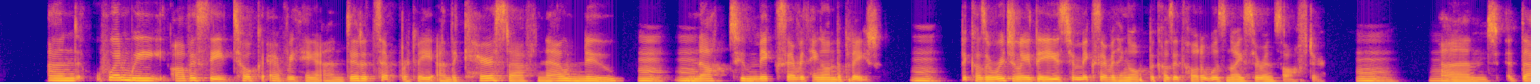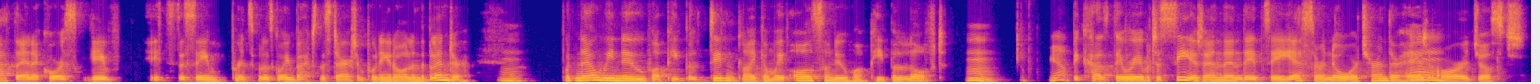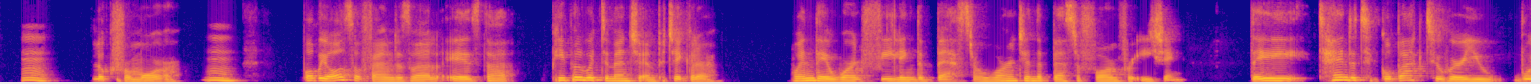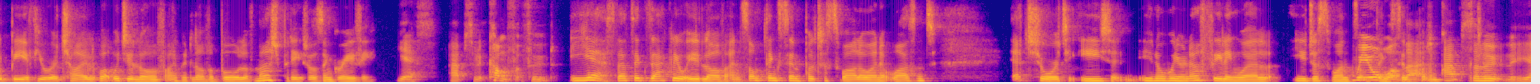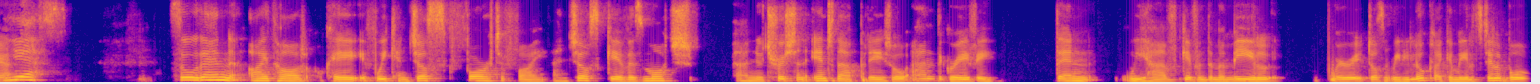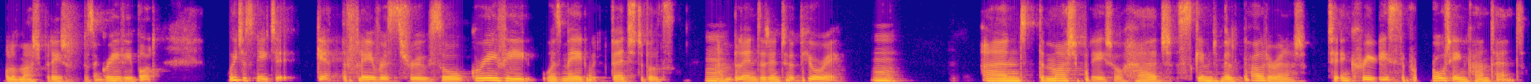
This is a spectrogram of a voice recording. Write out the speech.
And when we obviously took everything and did it separately, and the care staff now knew Mm, mm, not to mix everything on the plate mm, because originally they used to mix everything up because they thought it was nicer and softer. mm, mm. And that then, of course, gave it's the same principle as going back to the start and putting it all in the blender. Mm. But now we knew what people didn't like, and we also knew what people loved. Yeah. because they were able to see it and then they'd say yes or no, or turn their head, Mm. or just Mm. look for more. Mm. What we also found as well is that people with dementia in particular, when they weren't feeling the best or weren't in the best of form for eating, they tended to go back to where you would be if you were a child. What would you love? I would love a bowl of mashed potatoes and gravy. Yes, absolute comfort food. Yes, that's exactly what you'd love. And something simple to swallow, and it wasn't a chore to eat. You know, when you're not feeling well, you just want something We all want that. Absolutely. Yes. Yes. So then I thought, okay, if we can just fortify and just give as much uh, nutrition into that potato and the gravy, then we have given them a meal where it doesn't really look like a meal. It's still a bowl of mashed potatoes and gravy, but we just need to get the flavors through. So gravy was made with vegetables mm. and blended into a puree. Mm. And the mashed potato had skimmed milk powder in it to increase the protein content.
